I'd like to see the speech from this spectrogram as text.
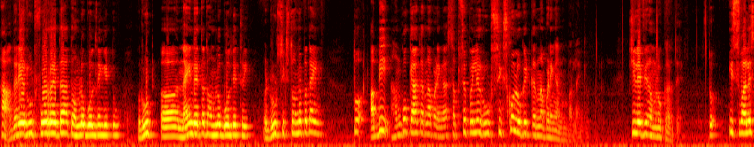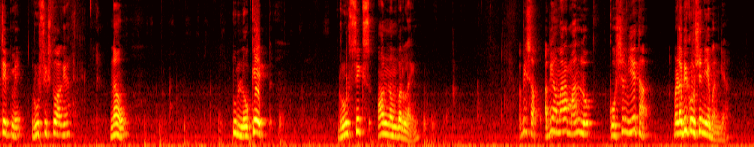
हाँ अगर ये रूट फोर रहता तो हम लोग बोल देंगे टू रूट नाइन रहता तो हम लोग बोलते थ्री बट रूट सिक्स तो हमें पता ही नहीं। तो अभी हमको क्या करना पड़ेगा? सबसे पहले रूट सिक्स को लोकेट करना पड़ेगा नंबर लाइन के ऊपर। चलिए फिर हम लोग करते तो इस वाले स्टेप में रूट सिक्स तो आ गया। Now to locate root six on number line अभी सब, अभी हमारा मान लो क्वेश्चन ये था बट अभी क्वेश्चन ये बन गया।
